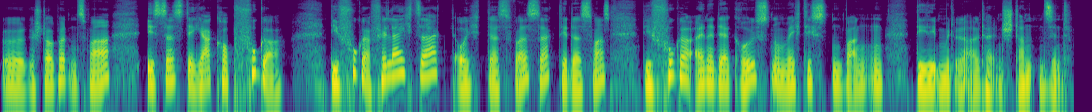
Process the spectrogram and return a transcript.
äh, gestolpert und zwar ist das der Jakob Fugger. Die Fugger, vielleicht sagt euch das was, sagt ihr das was? Die Fugger, eine der größten und mächtigsten Banken, die im Mittelalter entstanden sind.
